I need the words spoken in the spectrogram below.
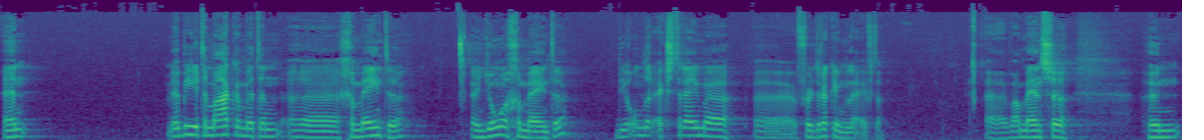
En we hebben hier te maken met een uh, gemeente, een jonge gemeente, die onder extreme uh, verdrukking leefde. Uh, waar mensen hun,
